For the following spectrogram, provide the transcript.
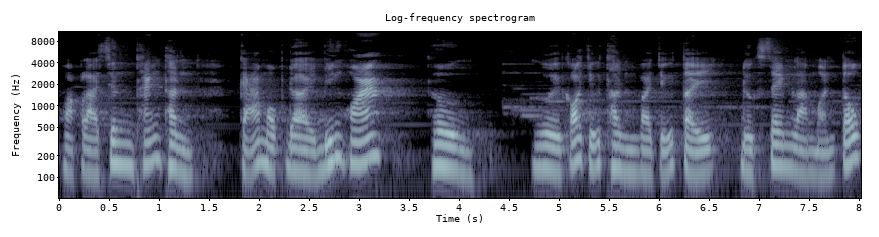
hoặc là sinh tháng thìn cả một đời biến hóa thường người có chữ thìn và chữ tỵ được xem là mệnh tốt.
